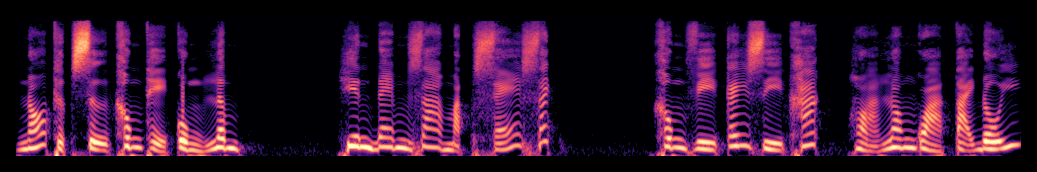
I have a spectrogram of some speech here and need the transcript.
nó thực sự không thể cùng lâm. Hiên đem ra mặt xé sách. Không vì cái gì khác, hỏa long quả tại đối.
